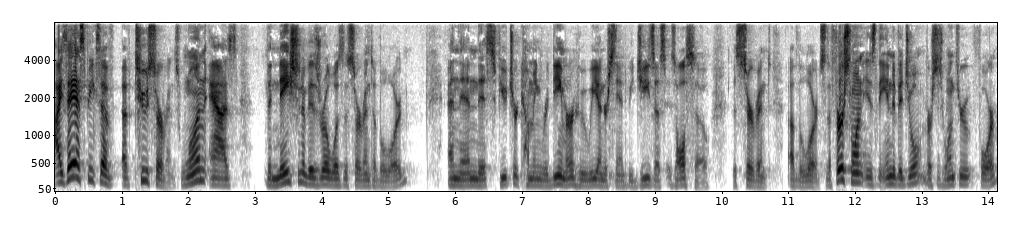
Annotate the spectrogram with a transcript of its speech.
Isaiah speaks of, of two servants. One as the nation of Israel was the servant of the Lord and then this future coming Redeemer, who we understand to be Jesus, is also the servant of the Lord. So the first one is the individual, verses 1 through 4.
